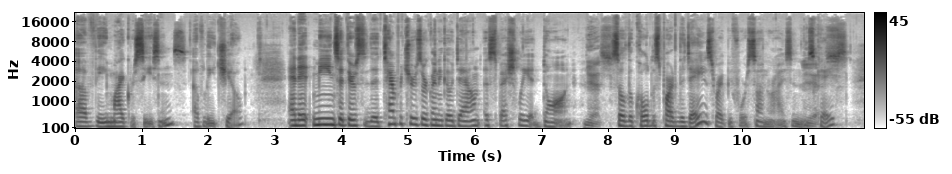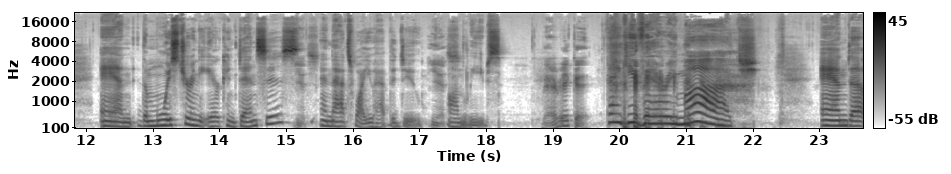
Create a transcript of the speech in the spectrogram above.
of the microseasons of Li Qiu. And it means that there's the temperatures are going to go down, especially at dawn. Yes. So the coldest part of the day is right before sunrise in this Yes. case. And the moisture in the air condenses, Yes. and that's why you have the dew Yes. on leaves. Very good. Thank you very much. And uh,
